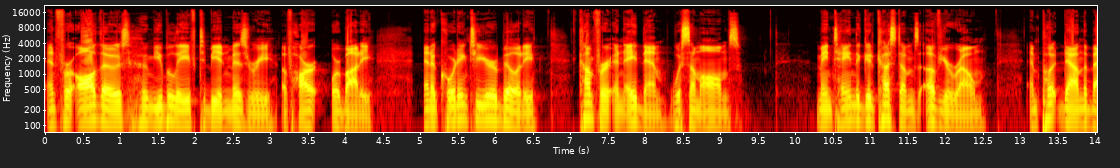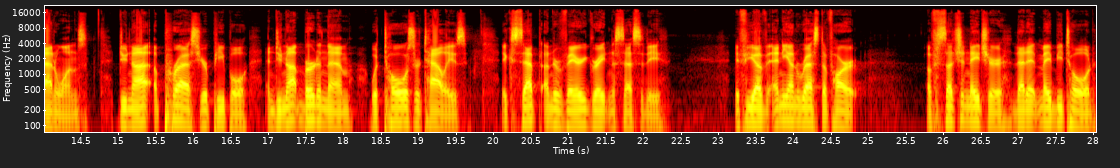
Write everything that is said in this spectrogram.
and for all those whom you believe to be in misery of heart or body, and according to your ability, comfort and aid them with some alms. Maintain the good customs of your realm, and put down the bad ones. Do not oppress your people, and do not burden them with tolls or tallies, except under very great necessity. If you have any unrest of heart, of such a nature that it may be told,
